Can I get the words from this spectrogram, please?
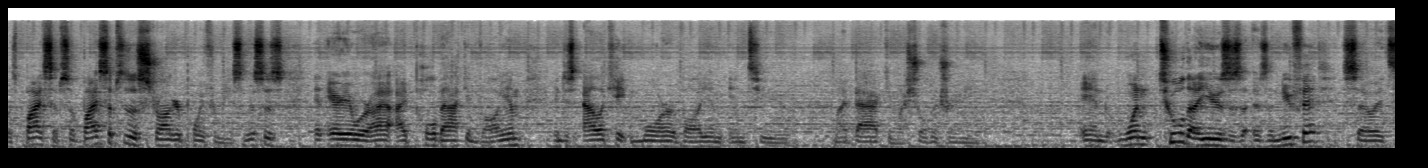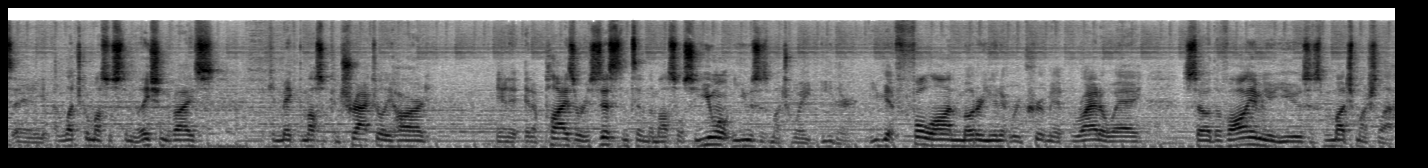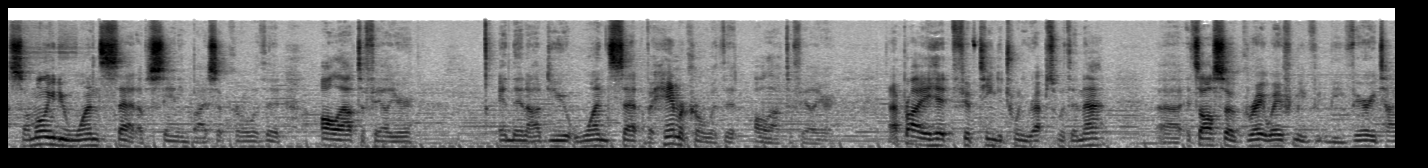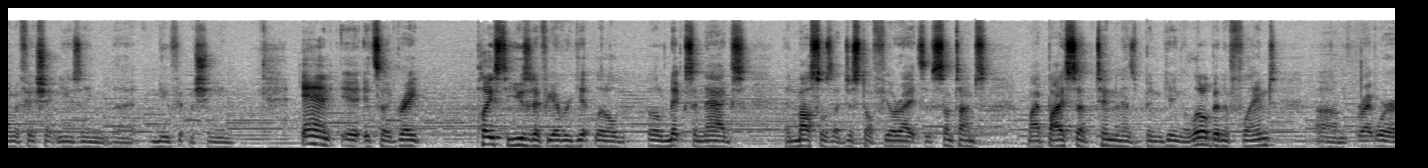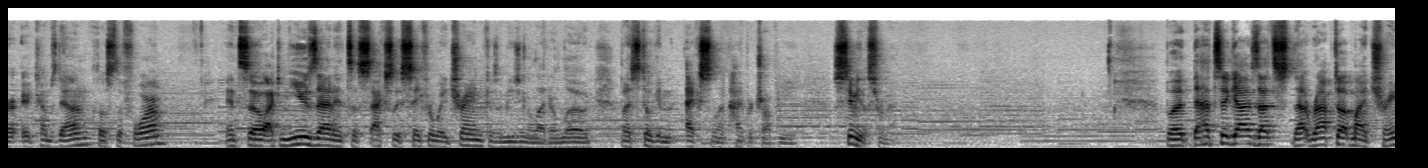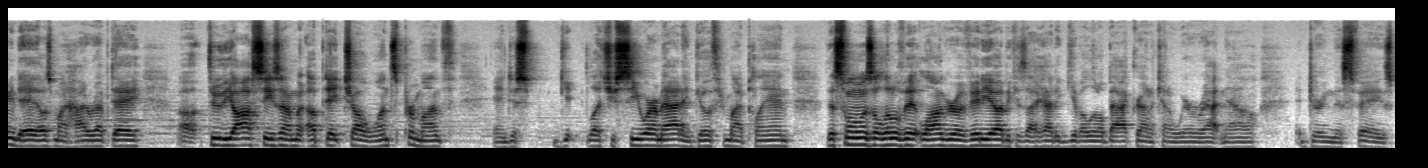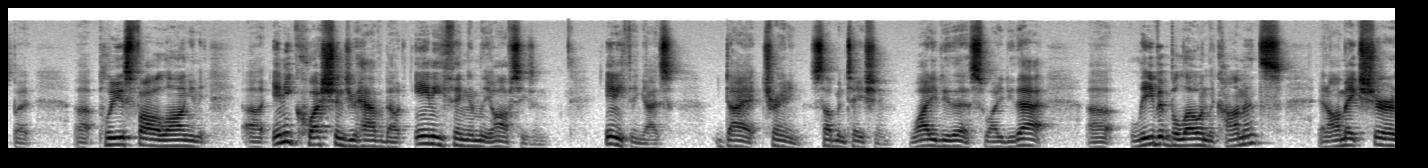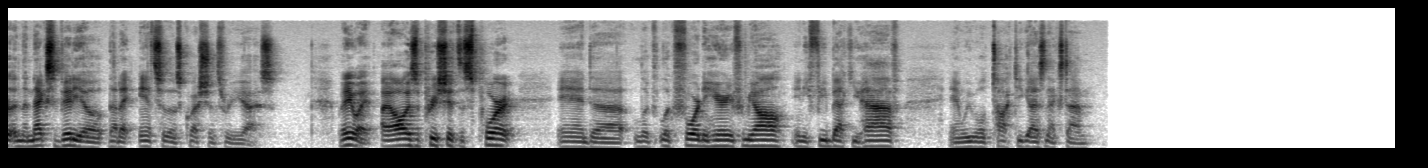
was biceps. So biceps is a stronger point for me. So this is an area where I, I, pull back in volume and just allocate more volume into my back and my shoulder training. And one tool that I use is, is a NeuFit. So it's a electrical muscle stimulation device. It can make the muscle contract really hard and it, it applies a resistance in the muscle so you won't use as much weight either. You get full on motor unit recruitment right away so the volume you use is much, much less. So I'm only gonna do one set of standing bicep curl with it, all out to failure. And then I'll do one set of a hammer curl with it, all out to failure. And I probably hit 15 to 20 reps within that. Uh, it's also a great way for me to be very time efficient using the NeuFit machine. And it, it's a great place to use it if you ever get little, little nicks and nags and muscles that just don't feel right. So sometimes my bicep tendon has been getting a little bit inflamed um, right where it comes down close to the forearm. And so I can use that, it's a, actually a safer way to train because I'm using a lighter load, but I still get an excellent hypertrophy stimulus from it. But that's it guys, that's that wrapped up my training day, that was my high rep day. Uh, through the off season, I'm gonna update y'all once per month and just get, let you see where I'm at and go through my plan. This one was a little bit longer of a video because I had to give a little background of kind of where we're at now during this phase, but uh, please follow along. And uh, any questions you have about anything in the off season, anything, guys, diet, training, supplementation, why do you do this, why do you do that, uh, leave it below in the comments, and I'll make sure in the next video that I answer those questions for you guys. But anyway, I always appreciate the support and uh, look look forward to hearing from y'all. Any feedback you have, and we will talk to you guys next time.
